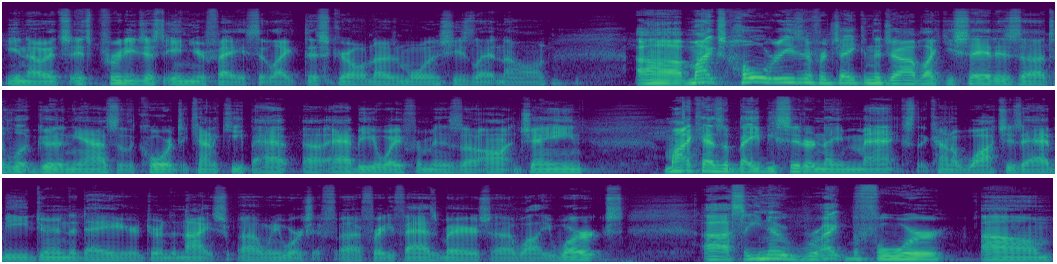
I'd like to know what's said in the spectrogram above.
You know, it's it's pretty just in your face that like this girl knows more than she's letting on. Uh, Mike's whole reason for taking the job, like you said, is uh, to look good in the eyes of the court to kind of keep Ab- uh, Abby away from his uh, aunt Jane. Mike has a babysitter named Max that kind of watches Abby during the day or during the nights uh, when he works at uh, Freddy Fazbear's uh, while he works. Uh, so you know, right before um,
